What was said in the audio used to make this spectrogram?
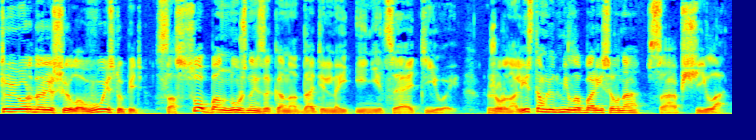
твердо решила выступить с особо нужной законодательной инициативой. Журналистам Людмила Борисовна сообщила –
